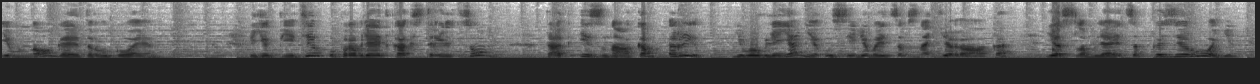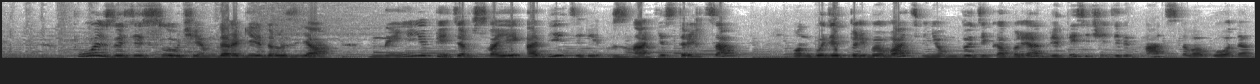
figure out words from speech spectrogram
и многое другое. Юпитер управляет как стрельцом, так и знаком рыб. Его влияние усиливается в знаке рака и ослабляется в козероге. Пользуйтесь случаем, дорогие друзья! Ныне Юпитер в своей обители в знаке Стрельца он будет пребывать в нем до декабря 2019 года.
